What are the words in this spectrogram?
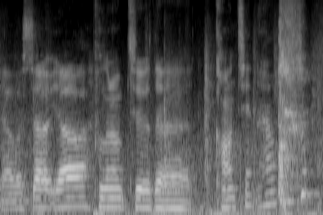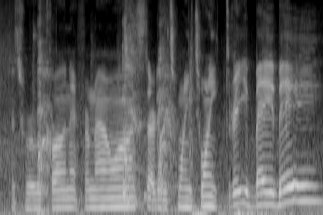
Yo, what's up, y'all? Pulling up to the content house. That's where we're calling it from now on, starting 2023, baby.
